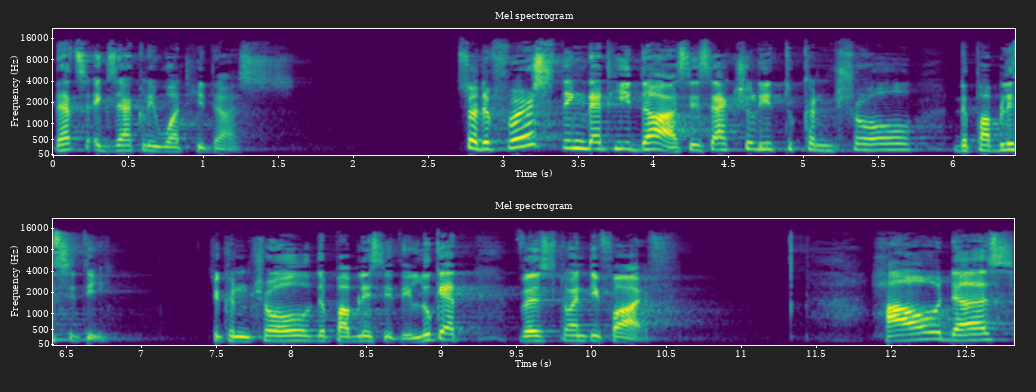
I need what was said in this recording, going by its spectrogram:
that's exactly what he does. So the first thing that he does is actually to control the publicity. To control the publicity. Look at verse 25. How does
